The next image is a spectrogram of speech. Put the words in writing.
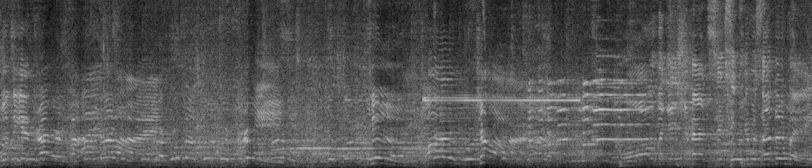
Once again, drivers behind the line. Three, two, one, charge. Qualification match 62 is underway.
